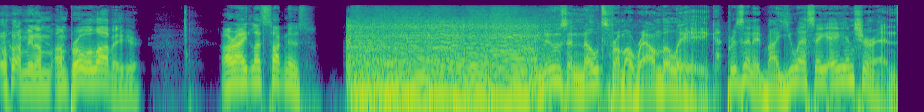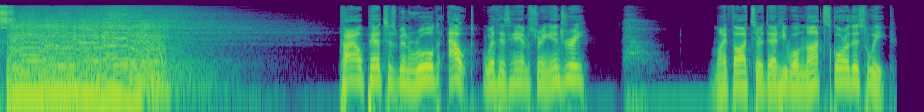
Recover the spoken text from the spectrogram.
I mean I'm I'm pro Olave here. All right, let's talk news. News and notes from around the league. Presented by USAA Insurance. Kyle Pitts has been ruled out with his hamstring injury. My thoughts are that he will not score this week.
